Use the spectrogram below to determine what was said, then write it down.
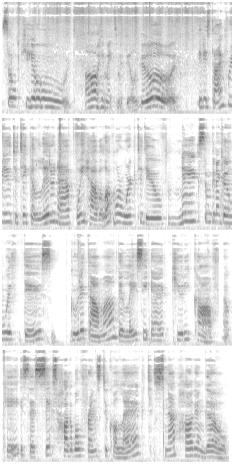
so cute. Oh, he makes me feel good. It is time for you to take a little nap. We have a lot more work to do. Next, I'm gonna go with this Gudetama, the lazy egg cutie cuff. Okay, it says six huggable friends to collect. Snap, hug, and go.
